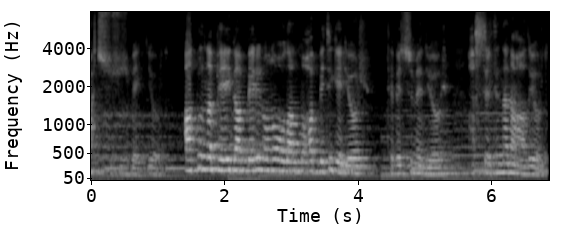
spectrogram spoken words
Aç susuz bekliyordu. Aklına peygamberin ona olan muhabbeti geliyor, tebessüm ediyor, hasretinden ağlıyordu.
